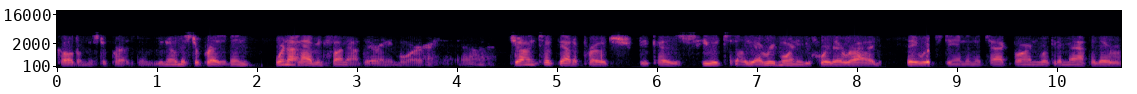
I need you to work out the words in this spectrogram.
called him Mr. President. You know, Mr. President, we're not having fun out there anymore. Uh, John took that approach because he would tell you every morning before their ride, they would stand in the tack barn, look at a map of their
